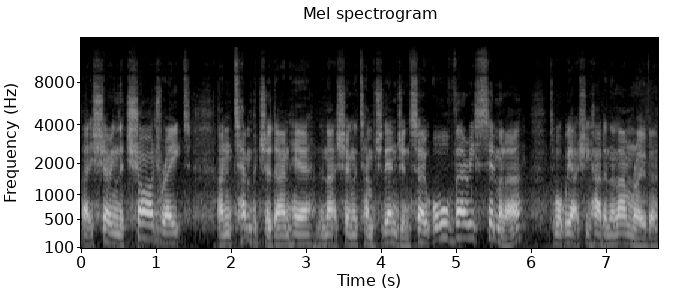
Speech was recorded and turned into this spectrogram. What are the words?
that is showing the charge rate. And temperature down here, and that's showing the temperature of the engine. So all very similar to what we actually had in the Land Rover.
